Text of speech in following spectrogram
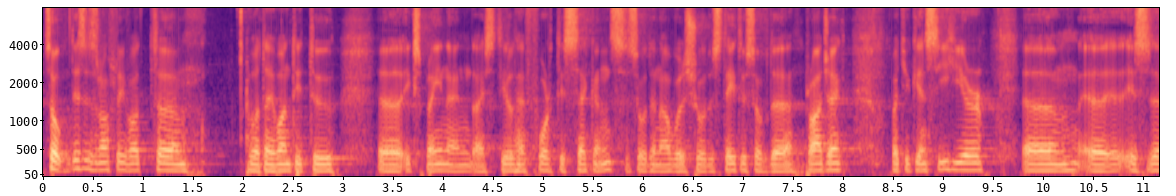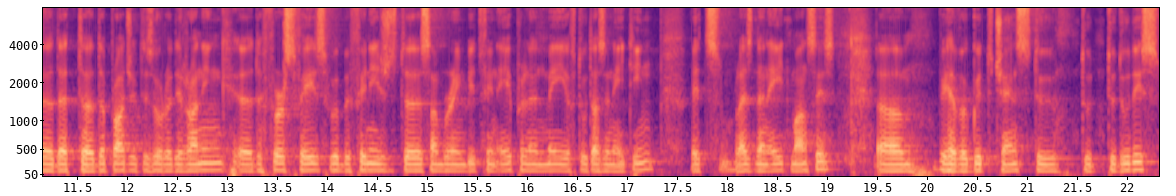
So this is roughly what um, what I wanted to uh, explain, and I still have 40 seconds, so then I will show the status of the project. What you can see here um, uh, is uh, that uh, the project is already running. Uh, the first phase will be finished uh, somewhere in between April and May of 2018. It's less than eight months. Um, we have a good chance to, to, to do this.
